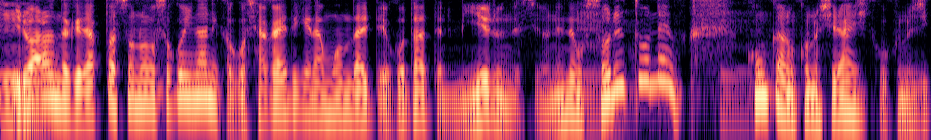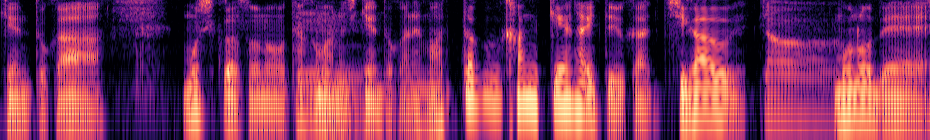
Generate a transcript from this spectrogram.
いろいろあるんだけど、やっぱその、そこに何かこう、社会的な問題っていうことだっての見えるんですよね。でもそれとね、今回のこの白石被告の事件とか、もしくはその、拓磨の事件とかね、全く関係ないというか、違うもので、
